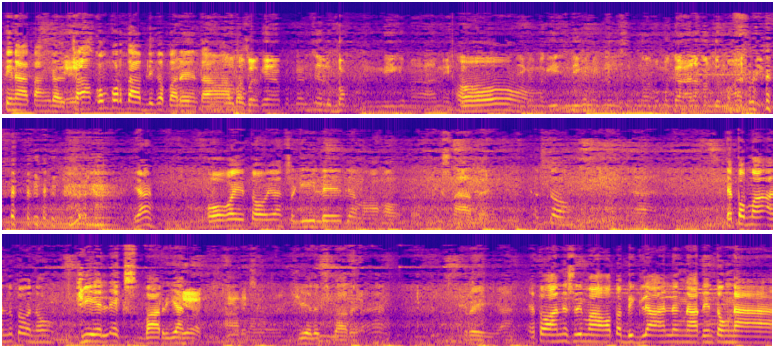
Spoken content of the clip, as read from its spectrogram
tinatanggal. Yes. Tsaka komportable ka pa rin, tama ba? Comfortable, kaya pag sa lubak, hindi ka maano eh. Oo. Hindi ka, mag hindi ka mag-iisip na kung mag-aalang ang dumaan. Yan. Okay ito, yan, sa gilid, yan, mga kauto. Fix natin. Ito. Yan. Ito, ma, ano to, no? GLX variant. Yeah, GLX Tama. GLX variant. Yan. Gray, yan. Ito, honestly, mga kauto, biglaan lang natin tong na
